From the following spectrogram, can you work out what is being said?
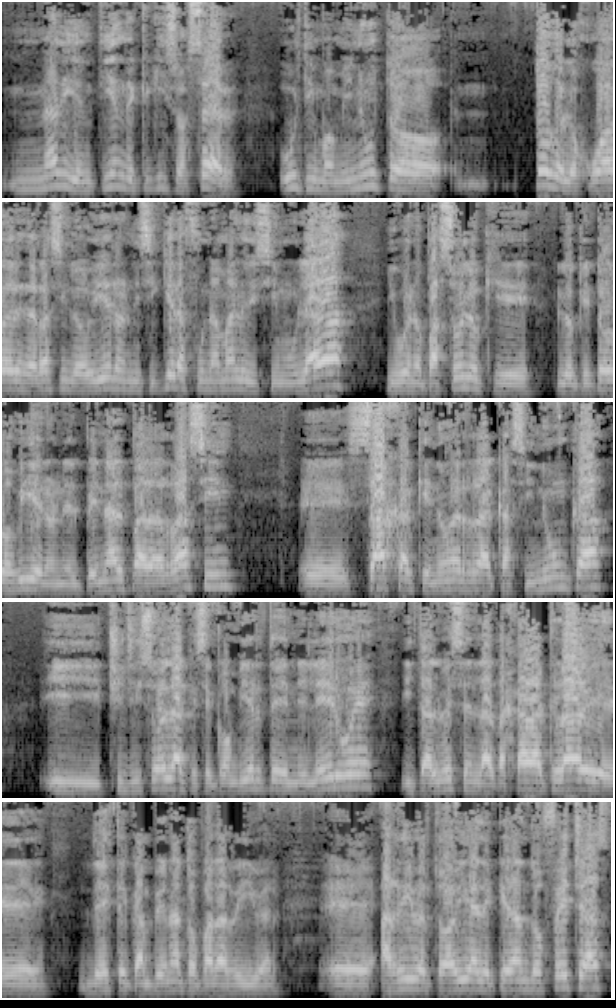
nadie entiende qué quiso hacer. Último minuto, todos los jugadores de Racing lo vieron, ni siquiera fue una mano disimulada y bueno, pasó lo que, lo que todos vieron, el penal para Racing, eh, Saja que no erra casi nunca y Chichisola que se convierte en el héroe y tal vez en la tajada clave de este campeonato para River. Eh, a River todavía le quedan dos fechas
